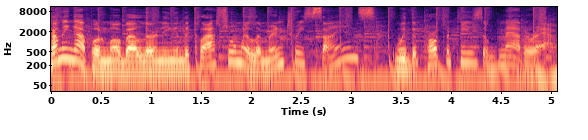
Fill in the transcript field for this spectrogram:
Coming up on Mobile Learning in the Classroom, Elementary Science with the Properties of Matter app.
